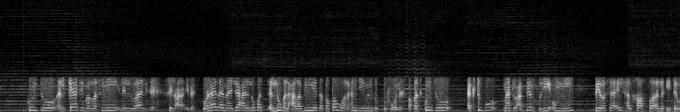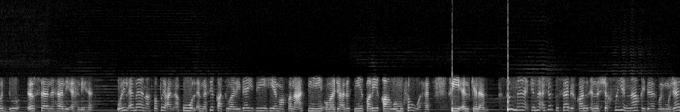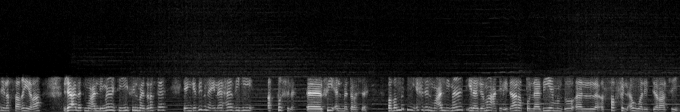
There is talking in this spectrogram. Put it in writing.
كنت الكاتب الرسمي للوالدة في العائلة وهذا ما جعل لغه اللغة العربية تتطور عندي منذ الطفولة. فقد كنت أكتب ما تعبره لي أمي في رسائلها الخاصة التي تود إرسالها لأهلها. وللأمانة أستطيع أن أقول أن ثقة والدي بي هي ما صنعتني وما جعلتني طريقة ومفوهة في الكلام. ثم كما أشرت سابقا أن الشخصية الناقدة والمجادلة الصغيرة جعلت معلماتي في المدرسة ينجذبن إلى هذه الطفلة آه، في المدرسة. فضمتني إحدى المعلمات إلى جماعة الإدارة الطلابية منذ الصف الأول الدراسي.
